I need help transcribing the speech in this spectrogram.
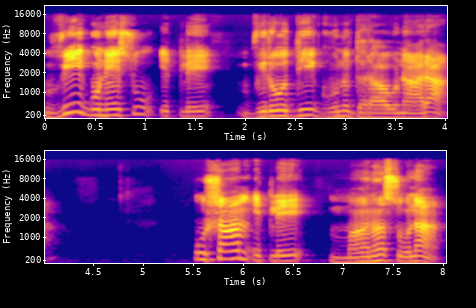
વી ગુનેસુ એટલે વિરોધી ગુણ ધરાવનારા. પુષામ એટલે માણસોના.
